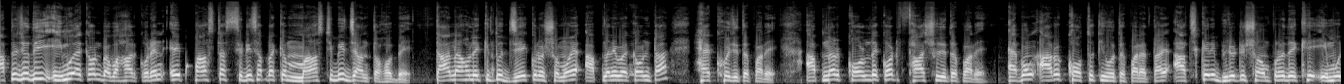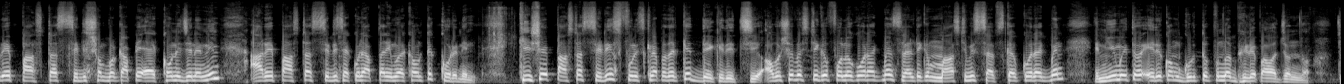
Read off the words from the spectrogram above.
আপনি যদি ইমো অ্যাকাউন্ট ব্যবহার করেন, এই পাঁচটা সিরিজ আপনাকে মাস্ট বি জানতে হবে। তা না হলে কিন্তু যে কোনো সময় আপনার ইমো অ্যাকাউন্টটা হ্যাক হয়ে যেতে পারে, আপনার কল রেকর্ড ফাঁস হয়ে যেতে পারে এবং আরও কত কি হতে পারে। তাই আজকের ভিডিওটি সম্পূর্ণ দেখে ইমোর এই পাঁচটা সিরিজ সম্পর্কে আপনি এখনই জেনে নিন আর এই পাঁচটা সিরিজ এখনই আপনার ইমো অ্যাকাউন্টে করে নিন। কি সেই পাঁচটা সেটিংস ফুল স্ক্রিন আপনাদেরকে দেখে দিচ্ছি। অবশ্যই বেশটিকে ফলো করে রাখবেন চ্যানেলটিকে মাস্ট বি সাবস্ক্রাইব করে রাখবেন নিয়মিত এরকম গুরুত্বপূর্ণ ভিডিও পাওয়ার জন্য। তো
